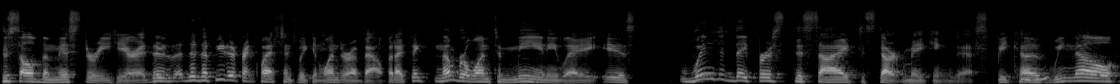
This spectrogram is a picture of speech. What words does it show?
to solve the mystery here, there's there's a few different questions we can wonder about. But I think number one to me anyway is when did they first decide to start making this? Because mm-hmm. we know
